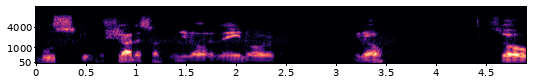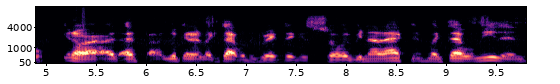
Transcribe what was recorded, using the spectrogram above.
Moose? Give him a shot at something." You know what I mean? Or, you know. So you know, I I, I look at it like that with the grave diggers. So if you're not active like that with me, then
